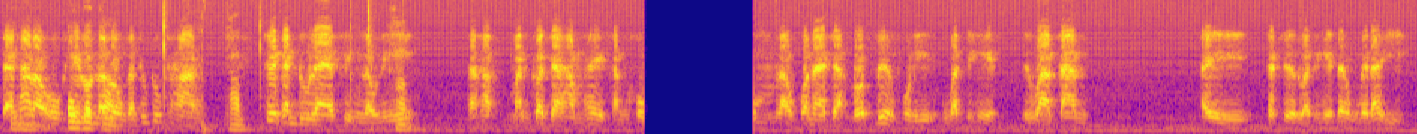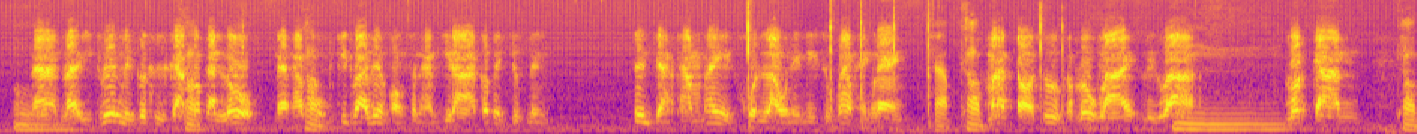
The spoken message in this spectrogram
แต่ถ้าเราโอเคองค์รประกณอบรงค์กันทุก ๆ ทางครับช่วยกันดูแลสิ่งเหล่านี้ครับนะครับ มันก็จะทำให้สังคม เราก็น่าจะลดเรื่องพวกนี้อุบัติเหตุ หรือว่าการ ไอจะเกิดอุบัติเหตุได้ลงไปได้อีกโอ้นะและอีกเรื่องหนึ่งก็คือการครับป้องกันโรคนะครับครับ ผมคิดว่าเรื่องของสนามกีฬาก็เป็นจุดหนึ่ง ซึ่งจะทำให้คนเราเนี่ยมีสุขภาพแข็งแรงครับสามารถต่อสู้กับโรคร้าย หรือว่าอืมลดการครับ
